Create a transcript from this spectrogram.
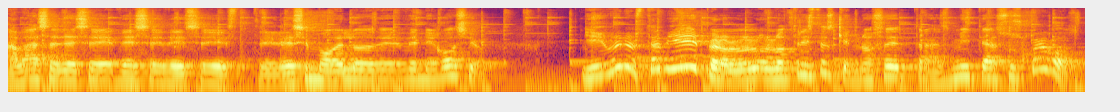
a base de ese, de ese, de ese, este, de ese modelo de, negocio. Y bueno, está bien, pero lo, triste es que no se transmite a sus juegos.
